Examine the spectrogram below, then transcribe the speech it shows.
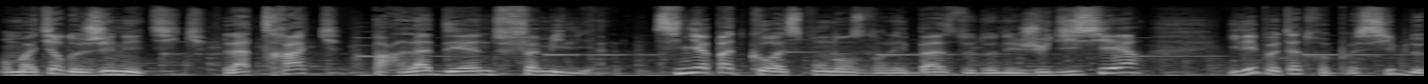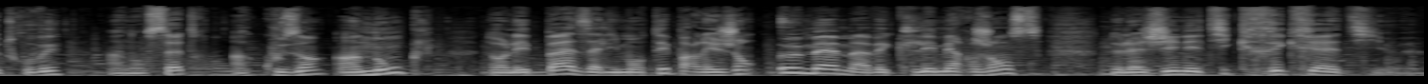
en matière de génétique, la traque par l'ADN familial. S'il n'y a pas de correspondance dans les bases de données judiciaires, il est peut-être possible de trouver un ancêtre, un cousin, un oncle dans les bases alimentées par les gens eux-mêmes avec l'émergence de la génétique récréative.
